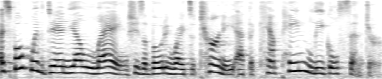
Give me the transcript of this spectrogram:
I spoke with Danielle Lang. She's a voting rights attorney at the Campaign Legal Center.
